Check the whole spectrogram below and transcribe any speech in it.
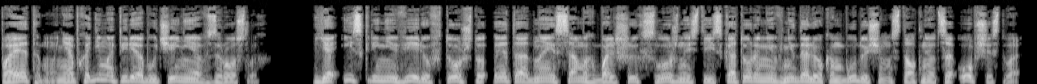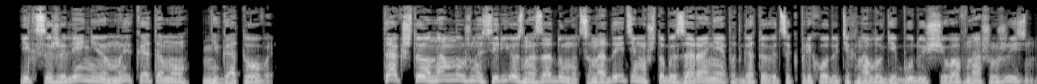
Поэтому необходимо переобучение взрослых. Я искренне верю в то, что это одна из самых больших сложностей, с которыми в недалеком будущем столкнется общество, и, к сожалению, мы к этому не готовы. Так что нам нужно серьезно задуматься над этим, чтобы заранее подготовиться к приходу технологий будущего в нашу жизнь.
